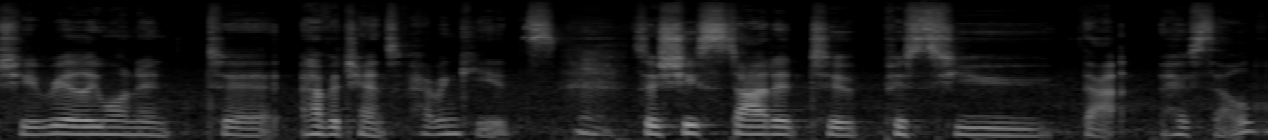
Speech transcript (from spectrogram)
she really wanted to have a chance of having kids. Mm. So she started to pursue that herself.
